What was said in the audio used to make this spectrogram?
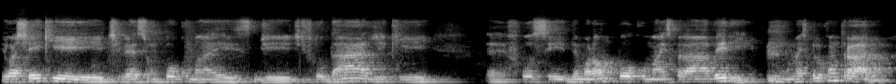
Eu achei que tivesse um pouco mais de dificuldade, que é, fosse demorar um pouco mais para aderir, mas pelo contrário.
